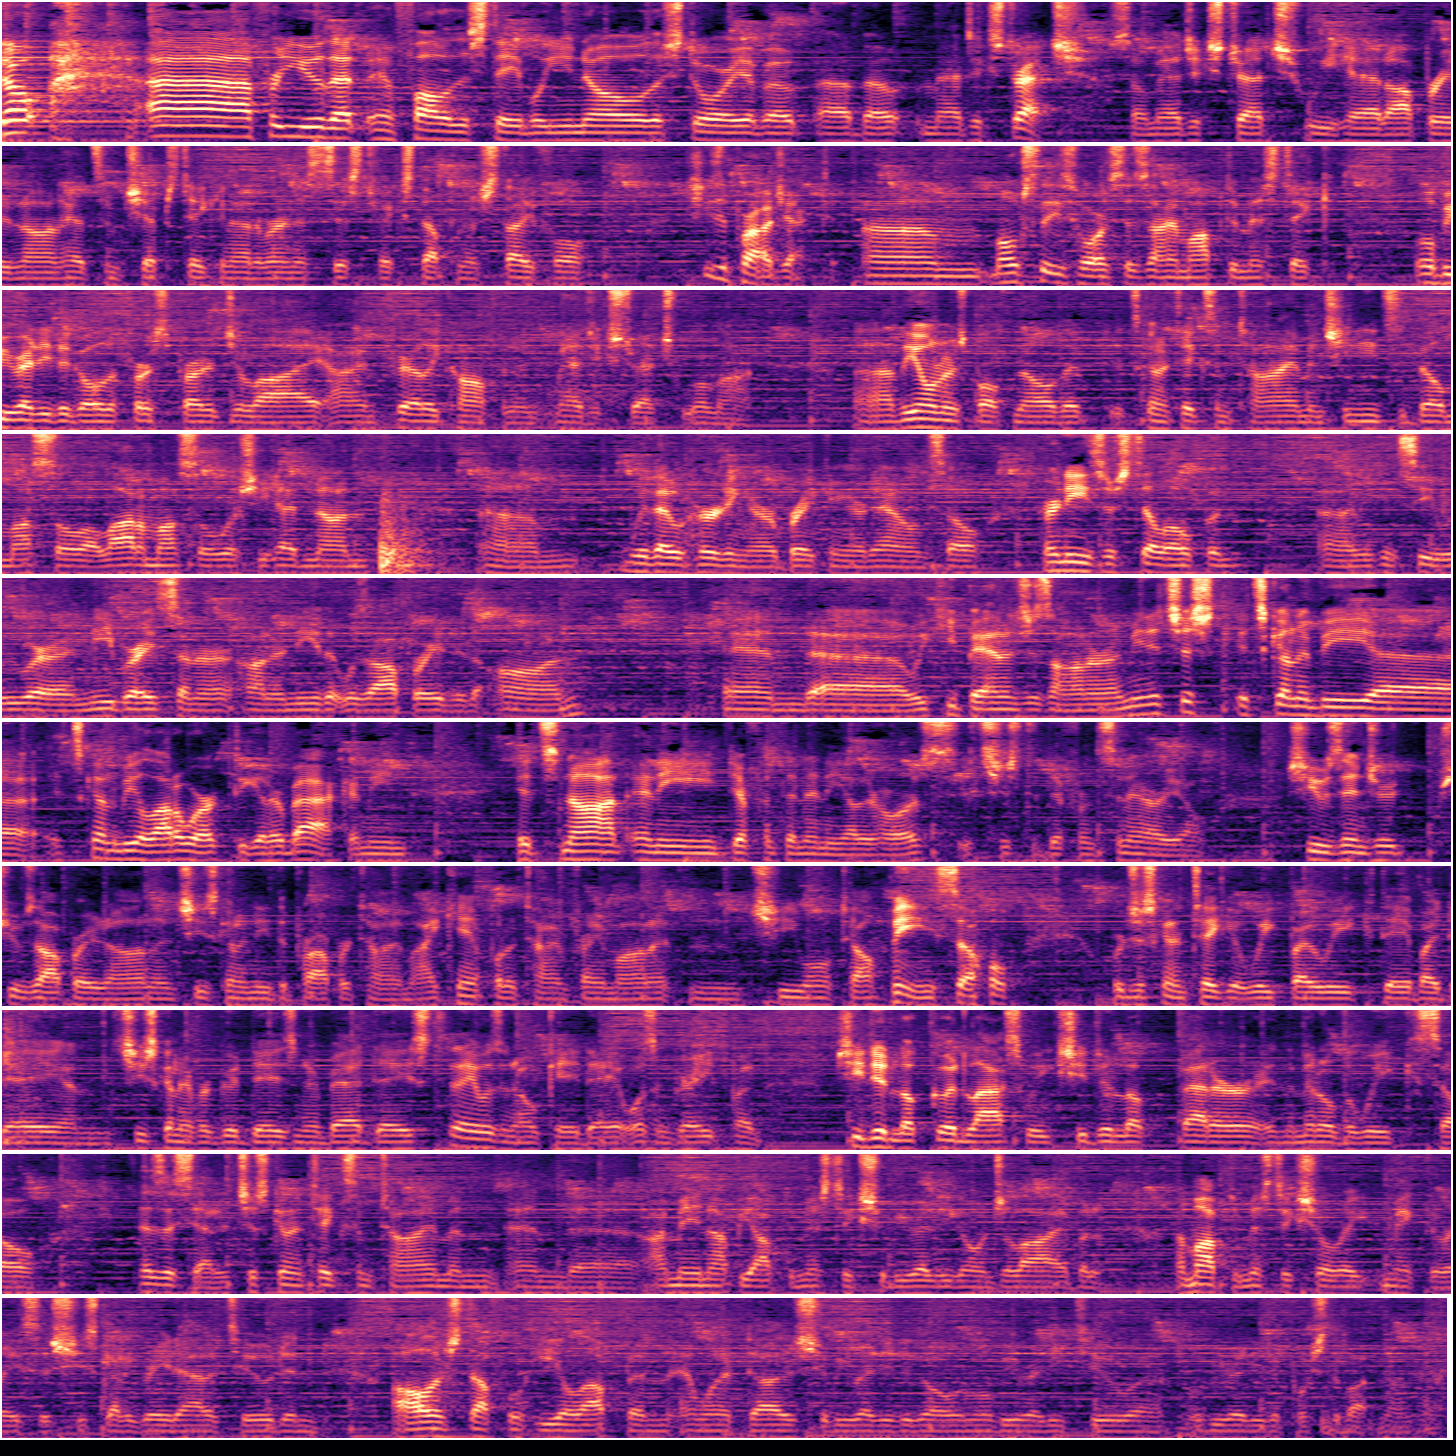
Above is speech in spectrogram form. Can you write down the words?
So, uh, for you that have followed the stable, you know the story about uh, about Magic Stretch. So, Magic Stretch, we had operated on, had some chips taken out of her and a cyst fixed up in her stifle. She's a project. Um, most of these horses, I'm optimistic, will be ready to go the first part of July. I'm fairly confident Magic Stretch will not. Uh, the owners both know that it's going to take some time, and she needs to build muscle, a lot of muscle where she had none, um, without hurting her or breaking her down. So her knees are still open. Uh, you can see we wear a knee brace on her on her knee that was operated on, and uh, we keep bandages on her. I mean, it's just it's going to be uh, it's going to be a lot of work to get her back. I mean, it's not any different than any other horse. It's just a different scenario. She was injured, she was operated on, and she's going to need the proper time. I can't put a time frame on it, and she won't tell me. So we're just going to take it week by week, day by day, and she's going to have her good days and her bad days. Today was an okay day. It wasn't great, but she did look good last week. She did look better in the middle of the week. So, as I said, it's just going to take some time, and, and uh, I may not be optimistic she'll be ready to go in July, but I'm optimistic she'll make the races. She's got a great attitude, and all her stuff will heal up, and, and when it does, she'll be ready to go, and we'll be ready to uh, we'll be ready to push the button on her.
